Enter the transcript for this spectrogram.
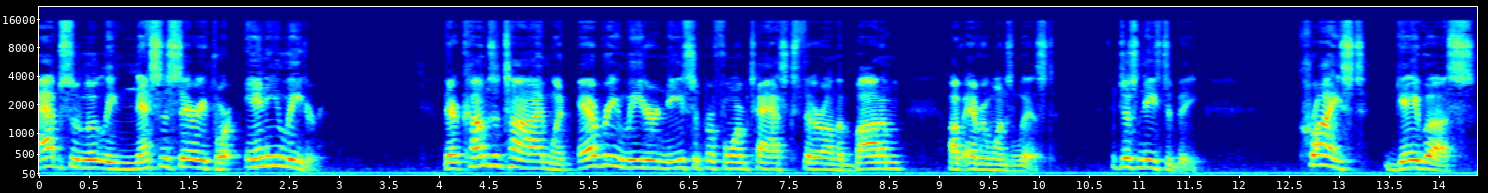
absolutely necessary for any leader, there comes a time when every leader needs to perform tasks that are on the bottom of everyone's list. It just needs to be. Christ gave us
